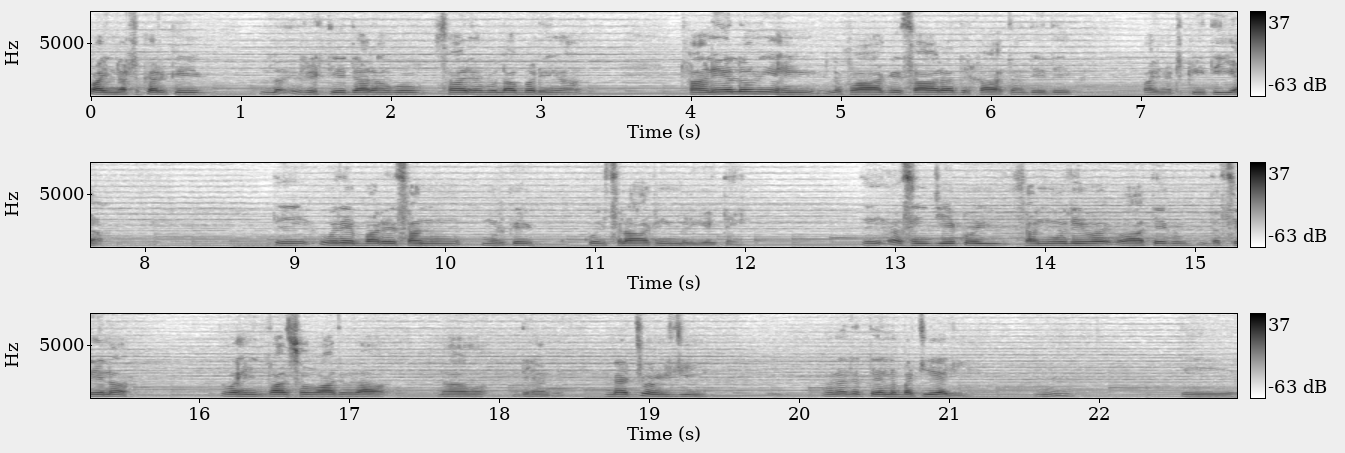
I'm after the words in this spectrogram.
ਭਾਈ ਨੱਠ ਕਰਕੇ ਰਿਸ਼ਤੇਦਾਰਾਂ ਕੋ, ਸਾਰਿਆਂ ਕੋ ਲੱਭ ਰਹੇ ਆ ਥਾਣੇ ਵੱਲੋਂ ਵੀ ਅਸੀਂ ਲਿਖਵਾ ਕੇ ਸਾਰਾ ਦਰਖਾਸਤਾਂ ਦੇ ਦੇ ਭਾਈ ਕੀਤੀ ਆ। ਤੇ ਉਹਦੇ ਬਾਰੇ ਸਾਨੂੰ ਮੁੜ ਕੇ ਕੋਈ ਸਲਾਹ ਨਹੀਂ ਮਿਲੀ ਅਜੇ ਤਾਈਂ। ਤੇ ਅਸੀਂ ਜੇ ਕੋਈ ਸਾਨੂੰ ਉਹਦੇ ਵਾਸਤੇ ਕੋਈ ਦੱਸੇ ਨਾ, ਤਾਂ ਅਸੀਂ ਵੱਧ ਤੋਂ ਵੱਧ ਉਹਦਾ ਨਾਮ ਦੇਵਾਂਗੇ। ਮੈਂ ਝੋਈ ਜੀ, ਉਹਨਾਂ ਦੇ ਤਿੰਨ ਬੱਚੇ ਆ ਜੀ। ਹੂੰ। ਤੇ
